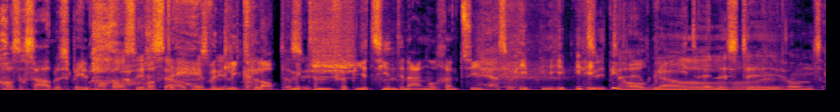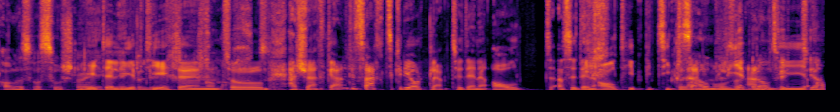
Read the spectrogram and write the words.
kann sich selber ein Bild machen, Kann sich was der Heavenly. Club Das mit dem vorbeiziehenden Engel könnte sein. ja, so Hippie, Hippie, Hippie halt, gell? Weed, LSD und alles, was sonst noch Jeder liebt jeden und so. Hast du eigentlich gerne in den 60er Jahren gelebt, so in diesen alt, also Alt-Hippie-Zeiten? Ich glaube, lieber als heute, ja.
